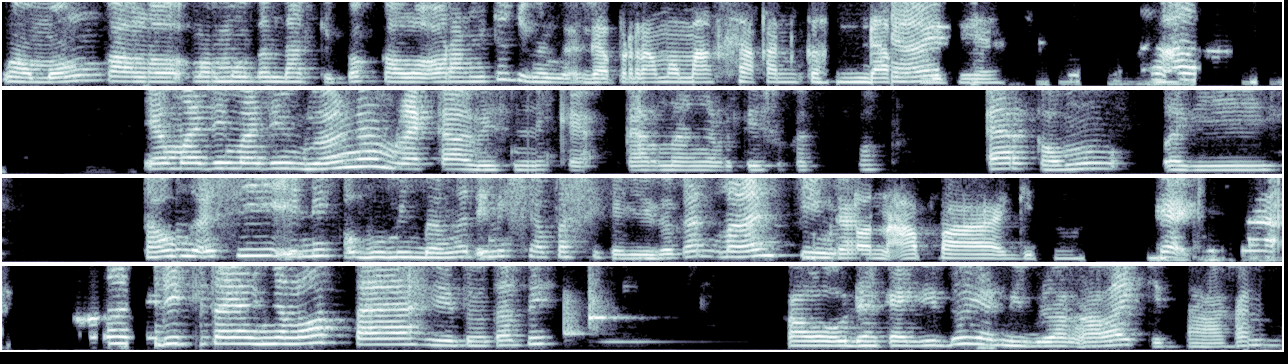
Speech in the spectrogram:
ngomong kalau ngomong tentang K-pop kalau orang itu juga nggak nggak pernah memaksakan kehendak ya, gitu ya. Yang mancing-mancing duluan kan mereka biasanya kayak karena ngerti suka K-pop. Er, kamu lagi tahu nggak sih ini kok booming banget? Ini siapa sih? Kayak gitu kan mancing kan. Apa gitu. Kayak kita oh, jadi kita yang nyeloteh gitu. Tapi kalau udah kayak gitu yang dibilang alay kita kan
